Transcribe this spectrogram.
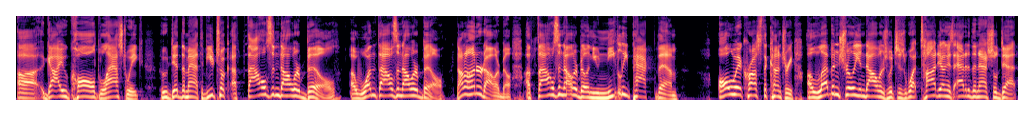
uh, guy who called last week who did the math. If you took a $1,000 bill, a $1,000 bill, not a $100 bill, a $1,000 bill, and you neatly packed them all the way across the country, $11 trillion, which is what Todd Young has added to the national debt,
